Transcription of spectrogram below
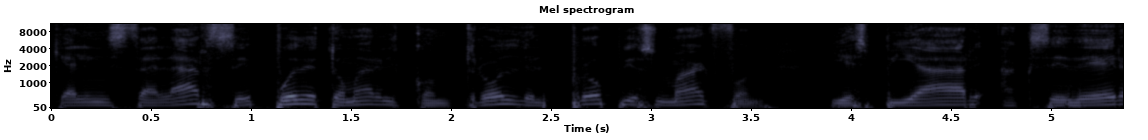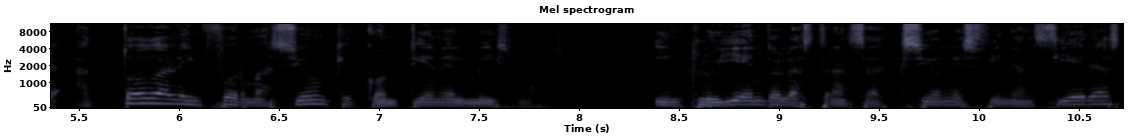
que al instalarse puede tomar el control del propio smartphone y espiar, acceder a toda la información que contiene el mismo, incluyendo las transacciones financieras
